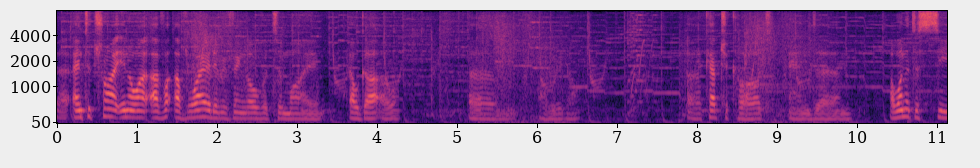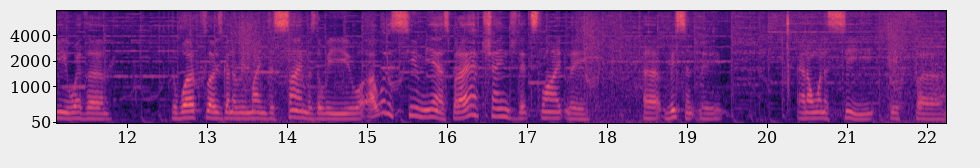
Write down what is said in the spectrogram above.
Uh, and to try, you know, I've, I've wired everything over to my Elgato. Um, oh, go uh, capture card and um, I wanted to see whether the workflow is going to remain the same as the Wii U. I would assume yes, but I have changed it slightly uh, recently and I want to see if uh,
